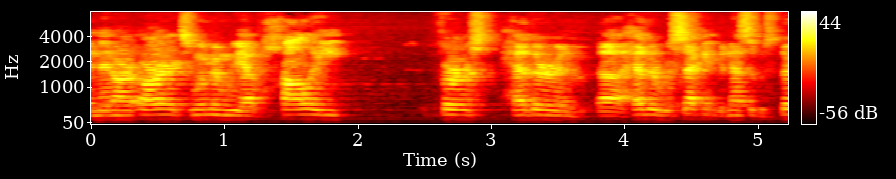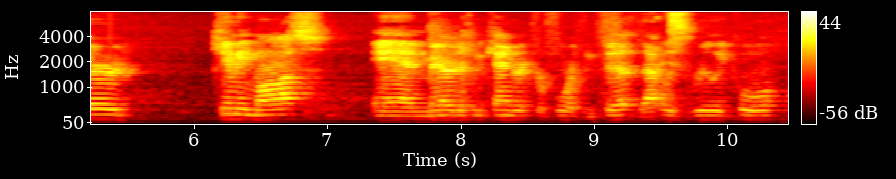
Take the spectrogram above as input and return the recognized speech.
And then our RX women, we have Holly first, Heather and uh, Heather was second, Vanessa was third, Kimmy Moss and Meredith McKendrick for fourth and fifth. That was really cool.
